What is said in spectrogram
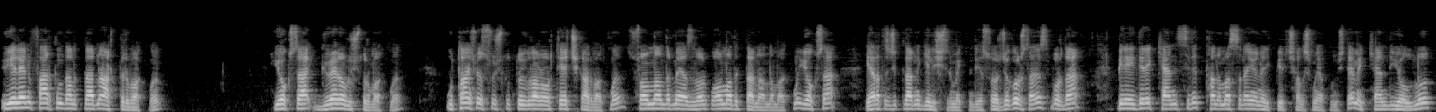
Üyelerin farkındalıklarını arttırmak mı? Yoksa güven oluşturmak mı? Utanç ve suçluluk duygularını ortaya çıkarmak mı? Sonlandırma hazırlanıp olmadıklarını anlamak mı? Yoksa yaratıcılıklarını geliştirmek mi diye soracak olursanız burada birey direkt kendisini tanımasına yönelik bir çalışma yapılmış. Değil mi? Kendi yolunu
